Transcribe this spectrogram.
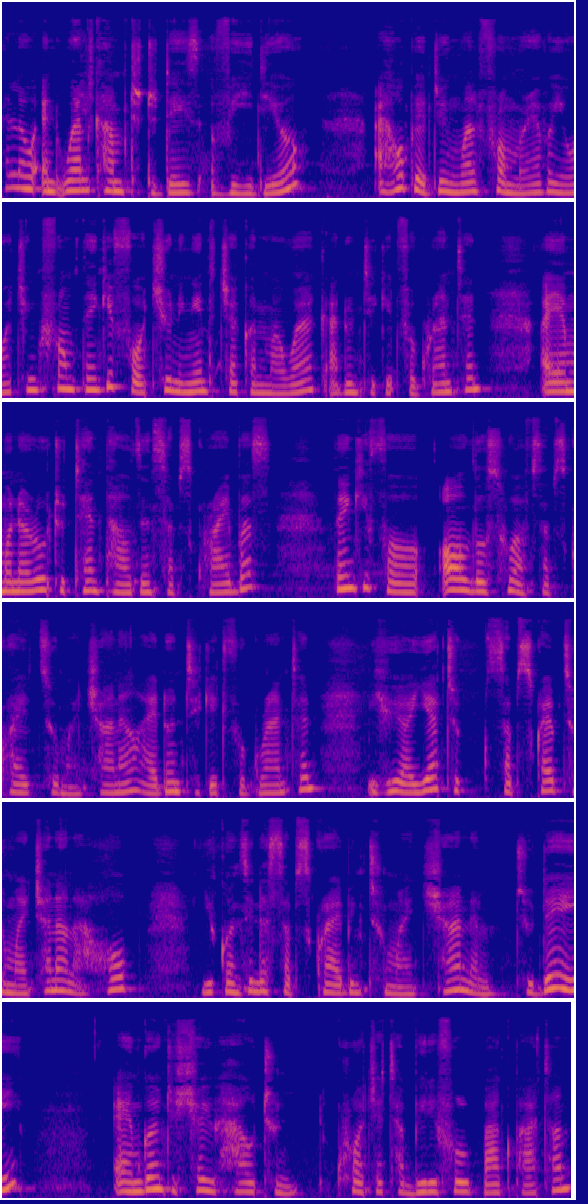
Hello and welcome to today's video. I hope you're doing well from wherever you're watching from. Thank you for tuning in to check on my work. I don't take it for granted. I am on a road to 10,000 subscribers. Thank you for all those who have subscribed to my channel. I don't take it for granted. If you are yet to subscribe to my channel, I hope you consider subscribing to my channel. Today, I am going to show you how to crochet a beautiful bag pattern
